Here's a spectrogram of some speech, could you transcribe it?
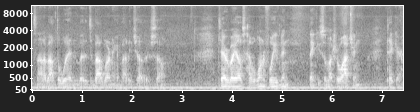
It's not about the win, but it's about learning about each other. So, to everybody else, have a wonderful evening. Thank you so much for watching. Take care.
